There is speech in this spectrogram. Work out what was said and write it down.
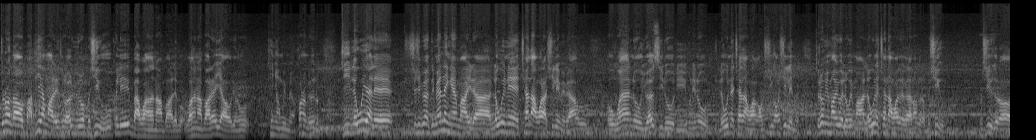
ကျွန်တော်တော့ဘာဖြစ်ရမှာလဲဆိုတော့အဲ့လိုမျိုးတော့မရှိဘူးကလေးဘာဝါသနာပါလဲပေါ့ဝါသနာပါတဲ့အရာကိုကျွန်တော်တို့ထင်ကြောင်းမိမယ်ခေါင်းတော့မျိုးလို့ဒီလဝိရလည်းရှင်းရှင်းပြောသူများနိုင်ငံမှာဒါလဝိနဲ့ချမ်းသာသွားတာရှိလိမ့်မယ်ဗျာဟိုဟို1တို့ UFC တို့ဒီဟိုနင်းတို့လဝိနဲ့ချမ်းသာသွားကောင်ရှိကောင်းရှိလိမ့်မယ်ကျွန်တော်မြန်မာပြည်ရဲ့လဝိမှာလဝိနဲ့ချမ်းသာသွားတယ်ကတော့ဆိုတော့မရှိဘူးမရှိဘူးဆိုတော့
